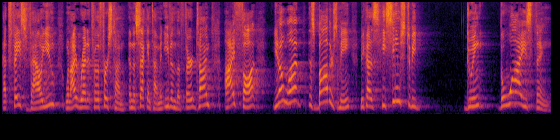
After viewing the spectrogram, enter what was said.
At face value, when I read it for the first time and the second time and even the third time, I thought, you know what? This bothers me because he seems to be doing the wise thing.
